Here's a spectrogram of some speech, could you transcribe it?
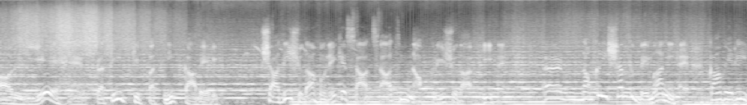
और ये है प्रतीक की पत्नी कावेरी। शादीशुदा होने के साथ साथ नौकरीशुदा भी है। नौकरी शब्द बेमानी है। कावेरी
